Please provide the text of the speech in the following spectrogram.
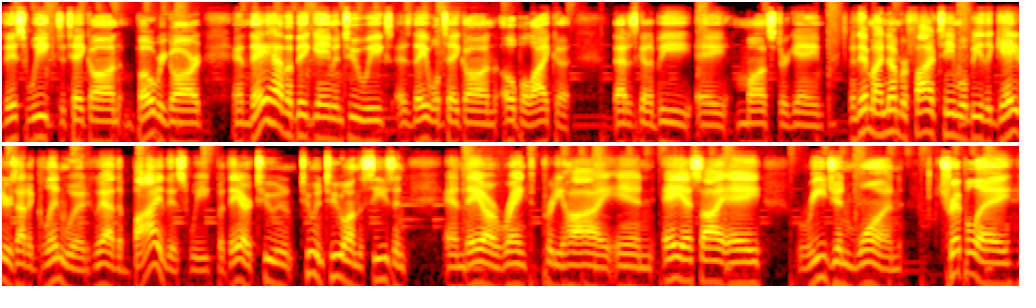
this week to take on Beauregard, and they have a big game in two weeks as they will take on Opelika. That is going to be a monster game. And then my number five team will be the Gators out of Glenwood, who had the bye this week, but they are two two and two on the season, and they are ranked pretty high in ASIA Region One. AAA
